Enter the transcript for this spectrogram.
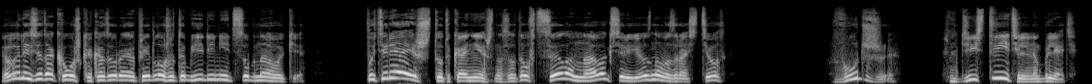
Вылезет окошко, которое предложит объединить субнавыки. Потеряешь что-то, конечно, зато в целом навык серьезно возрастет». «Вот же! Действительно, блядь!»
